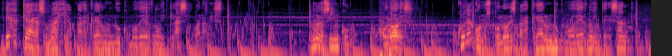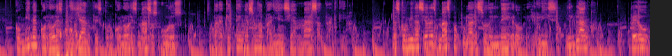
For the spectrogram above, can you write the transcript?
y deja que haga su magia para crear un look moderno y clásico a la vez. Número 5. Colores. Juega con los colores para crear un look moderno e interesante. Combina colores brillantes con colores más oscuros para que tengas una apariencia más atractiva. Las combinaciones más populares son el negro, el gris y el blanco, pero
